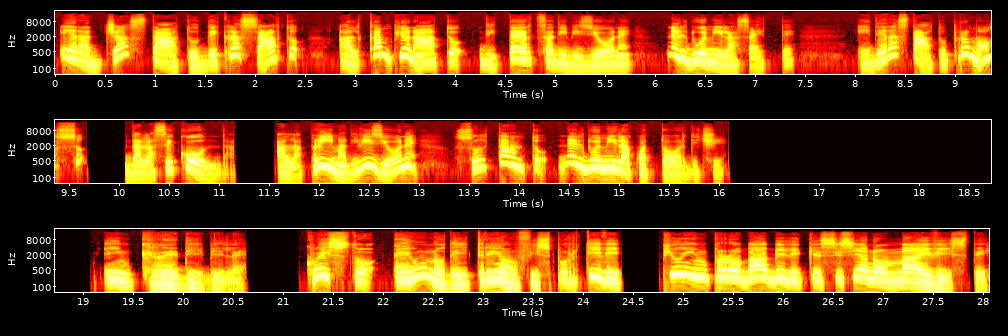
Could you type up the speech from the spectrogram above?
era già stato declassato al campionato di terza divisione nel 2007 ed era stato promosso dalla seconda alla prima divisione soltanto nel 2014. Incredibile! Questo è uno dei trionfi sportivi più improbabili che si siano mai visti.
